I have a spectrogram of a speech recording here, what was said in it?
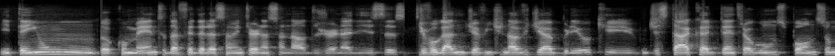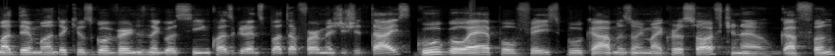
e tem um documento da Federação Internacional dos Jornalistas, divulgado no dia 29 de abril, que destaca, dentre alguns pontos, uma demanda que os governos negociem com as grandes plataformas digitais, Google, Apple, Facebook, Amazon e Microsoft, né, o GAFAM,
